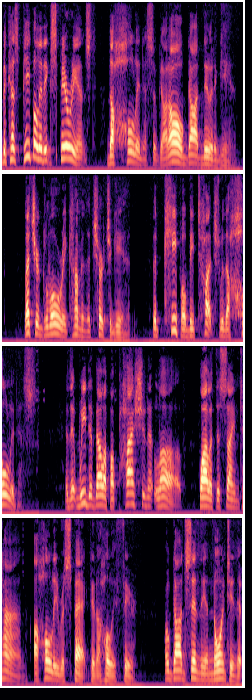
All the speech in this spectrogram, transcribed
Because people had experienced the holiness of God. Oh, God, do it again. Let your glory come in the church again. That people be touched with the holiness. And that we develop a passionate love while at the same time a holy respect and a holy fear. Oh God, send the anointing that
